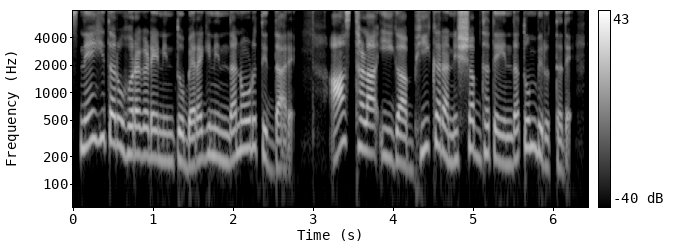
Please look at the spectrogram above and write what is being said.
ಸ್ನೇಹಿತರು ಹೊರಗಡೆ ನಿಂತು ಬೆರಗಿನಿಂದ ನೋಡುತ್ತಿದ್ದಾರೆ. ಆ ಸ್ಥಳ ಈಗ ಭೀಕರ ನಿಶ್ಶಬ್ದತೆಯಿಂದ ತುಂಬಿರುತ್ತದೆ.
